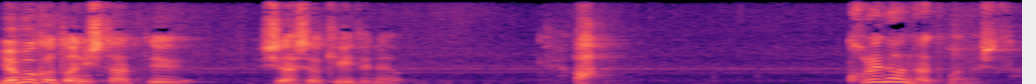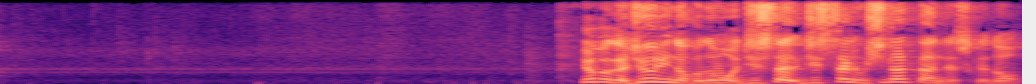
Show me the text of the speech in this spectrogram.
呼ぶことにしたっていう知らせを聞いてね。あこれなんだと思いました。呼ぶが10人の子供を実際実際に失ったんですけど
